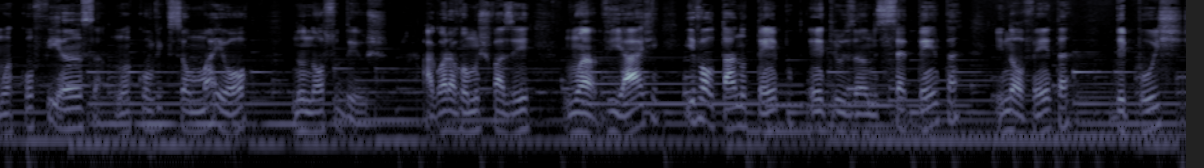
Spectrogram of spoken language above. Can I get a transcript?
uma confiança, uma convicção maior no nosso Deus. Agora vamos fazer uma viagem e voltar no tempo entre os anos 70 e 90 depois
